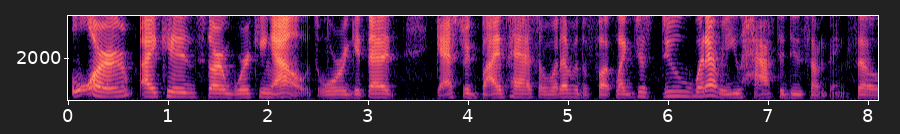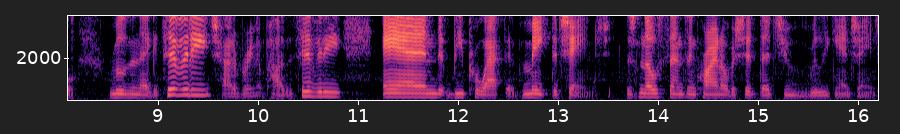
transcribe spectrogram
or I could start working out or get that gastric bypass or whatever the fuck. Like, just do whatever. You have to do something. So, remove the negativity, try to bring the positivity, and be proactive. Make the change. There's no sense in crying over shit that you really can't change.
